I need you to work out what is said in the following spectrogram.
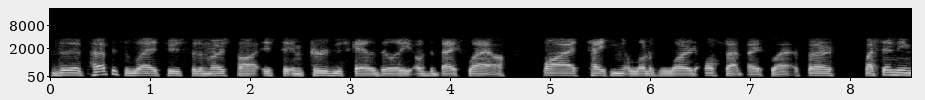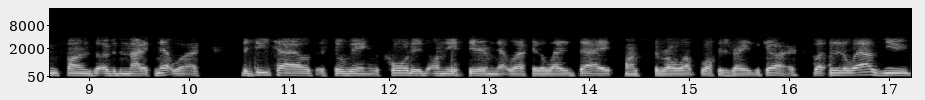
the purpose of layer twos for the most part is to improve the scalability of the base layer by taking a lot of the load off that base layer. So by sending funds over the Matic network, the details are still being recorded on the Ethereum network at a later date once the roll up block is ready to go. But it allows you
